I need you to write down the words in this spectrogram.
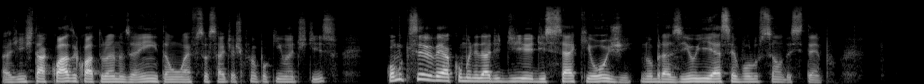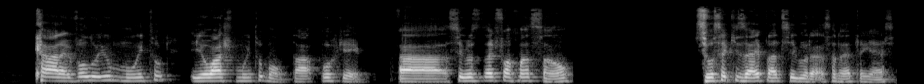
A gente está quase quatro anos aí, então o F-Society acho que foi um pouquinho antes disso. Como que você vê a comunidade de, de SEC hoje no Brasil e essa evolução desse tempo? Cara, evoluiu muito e eu acho muito bom, tá? Por quê? A segurança da informação, se você quiser ir para de segurança, né, tem essa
